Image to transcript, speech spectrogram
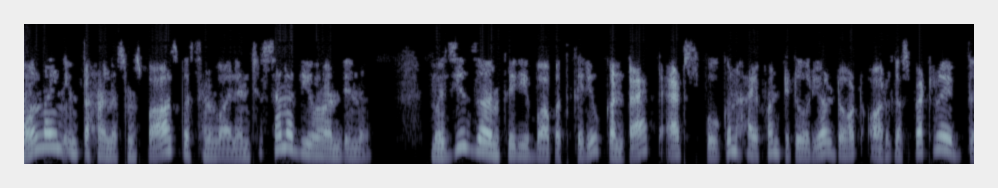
ऑनलाइन इम्तहानस मज पास गछन वालन छ सनद दिन। मजीद जानकारी बापत करियो contact at spoken-tutorial.org पे रबित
